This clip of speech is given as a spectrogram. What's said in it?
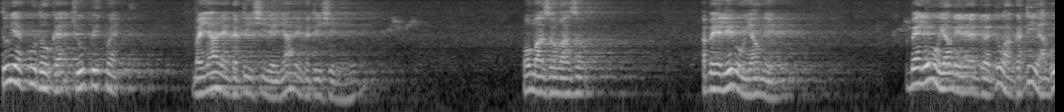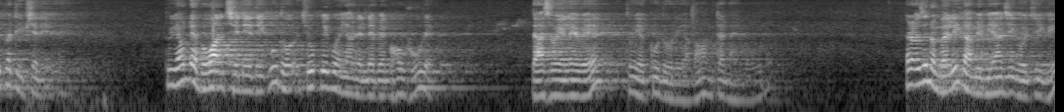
သူ့ရဲ့ကုသိုလ်ကံအကျိုးပေးခွင့်မရတဲ့ဂတိရှိတယ်ရတဲ့ဂတိရှိတယ်ဘုမဆိုပါစို့အပယ်လေးပုံရောက်နေတယ် အပယ်လေးကိုရောက်နေတဲ့အတွက်သူဟာဂတိဟာဝိပတ္တိဖြစ်နေတယ်။သူရောက်တဲ့ဘဝအခြေအနေဒီကုသိုလ်အကျိုးပေးခွင့်ရတဲ့ level မဟုတ်ဘူးတဲ့။ဒါဆိုရင်လည်းပဲသူ့ရဲ့ကုသိုလ်တွေကဘာမှမတတ်နိုင်ဘူးတဲ့။အဲ့တော့ဦးဇင်းတို့မလိကာမေဘုရားကြီးကိုကြည့်လေ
